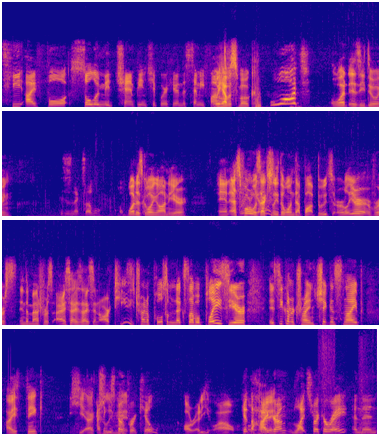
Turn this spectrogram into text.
TI4 Solo Mid Championship. We're here in the semi-final. We have a smoke. what? What is he doing? This is next level. What is going on here? And S4 was we actually the one that bought boots earlier versus in the match versus Ice Ice Ice and Arteezy trying to pull some next level plays here. Is he gonna try and chicken snipe? I think he actually I think actually he's going for a kill. Already. Wow. Get the high ground, light strike array, and then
